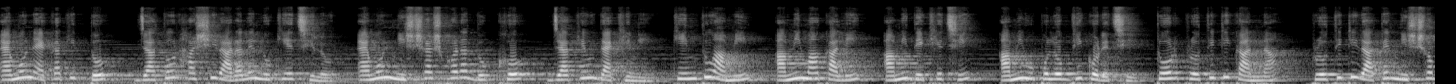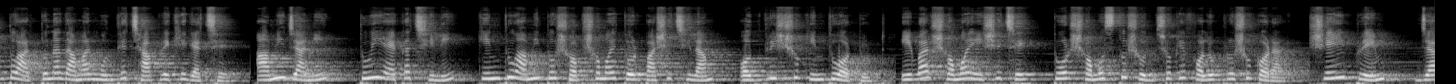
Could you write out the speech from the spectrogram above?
এমন একাকিত্ব যা তোর হাসির আড়ালে লুকিয়েছিল। এমন নিঃশ্বাস ভরা দুঃখ যা কেউ দেখেনি। কিন্তু আমি আমি মা কালী, আমি দেখেছি, আমি উপলব্ধি করেছি। তোর প্রতিটি কান্না, প্রতিটি রাতের নিঃশব্দ আর্তনাদ আমার মধ্যে ছাপ রেখে গেছে। আমি জানি, তুই একা ছিলি, কিন্তু আমি তো সবসময় তোর পাশে ছিলাম অদৃশ্য কিন্তু অটুট। এবার সময় এসেছে তোর সমস্ত সহ্যকে ফলপ্রসূ করার। সেই প্রেম যা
